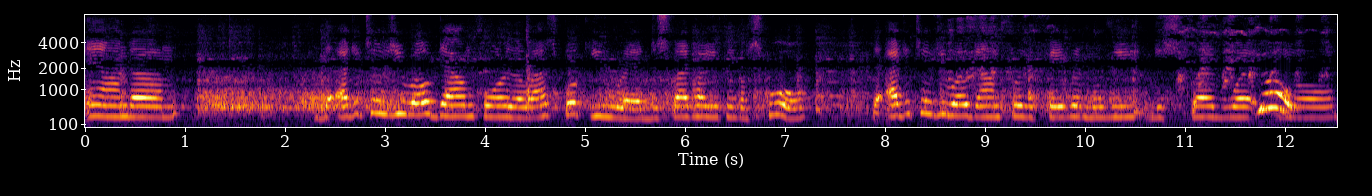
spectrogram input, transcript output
And um, the adjectives you wrote down for the last book you read describe how you think of school. The adjectives you wrote down for the favorite movie describe what Yo! you'll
